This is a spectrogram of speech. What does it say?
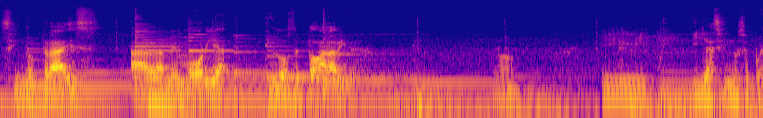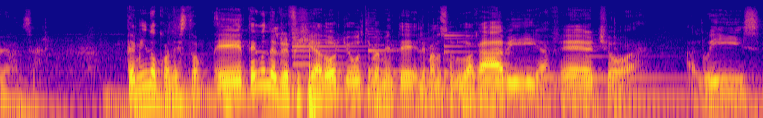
sino traes a la memoria los de toda la vida. ¿no? Y, así no se puede avanzar. Termino con esto. Eh, tengo en el refrigerador, yo últimamente le mando un saludo a Gaby, a Fercho, a, a Luis,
